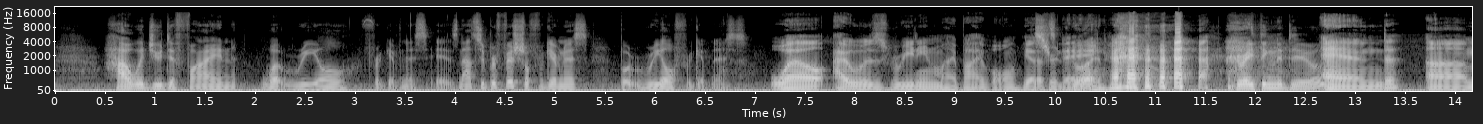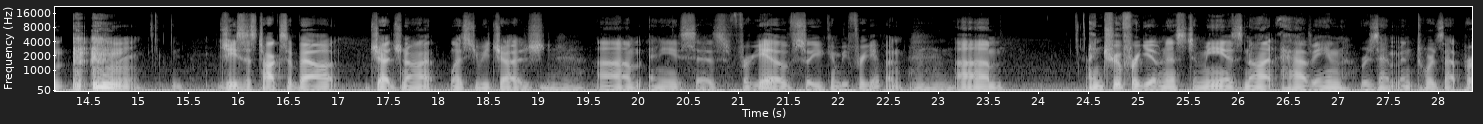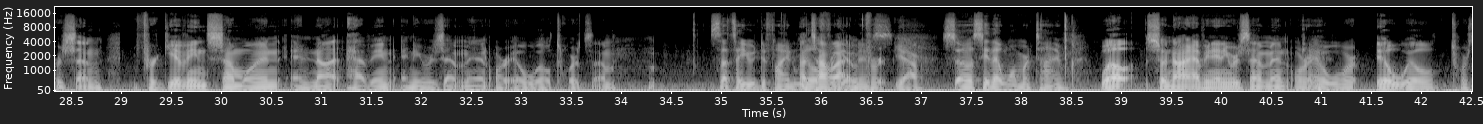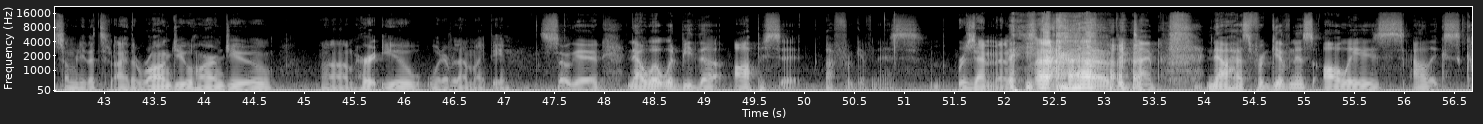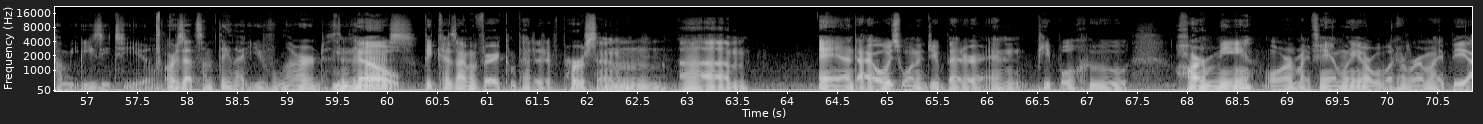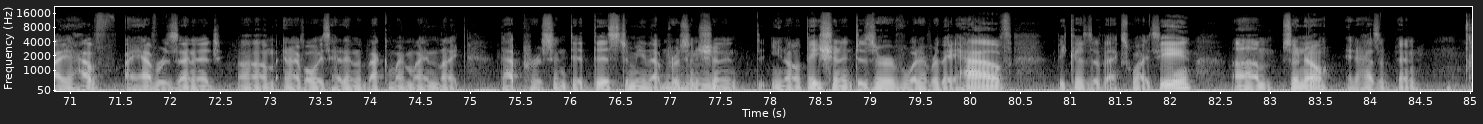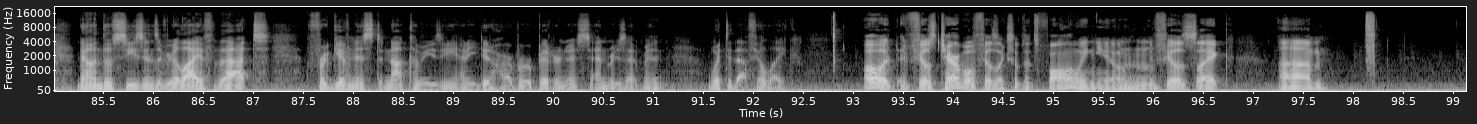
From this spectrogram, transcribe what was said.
how would you define what real forgiveness is? Not superficial forgiveness, but real forgiveness. Well, I was reading my Bible That's yesterday. Great thing to do. and um, Jesus talks about judge not, lest you be judged. Mhm. Um, and he says, forgive so you can be forgiven. Mhm. Um, and true forgiveness to me is not having resentment towards that person, forgiving someone and not having any resentment or ill will towards them. So that's how you would define real That's how I would, forgiveness. for, yeah. So say that one more time. Well, so not having any resentment or Okay. ill war, ill will towards somebody that's either wronged you, harmed you, um, hurt you, whatever that might be. So good. Now, what would be the opposite of forgiveness? Resentment. Yeah, big time. Now, has forgiveness always, Alex, come easy to you, or is that something that you've learned? No, because I'm a very competitive person. Mm. Um, and I always want to do better. And people who harm me or my family or whatever it might be, I have I have resented. Um, and I've always had in the back of my mind like that person did this to me. That person Mhm. shouldn't. You know, they shouldn't deserve whatever they have because of X Y Z. Um, so no, it hasn't been. Now, in those seasons of your life that forgiveness did not come easy and you did harbor bitterness and resentment, what did that feel like? Oh, it, it feels terrible. It feels like something's following you. Mhm. It feels like, um,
